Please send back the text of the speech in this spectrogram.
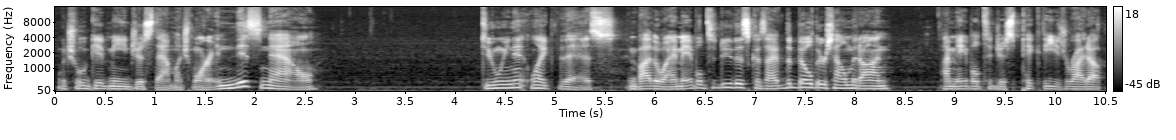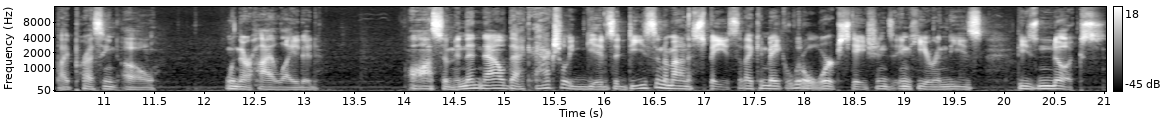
which will give me just that much more. And this now, doing it like this, and by the way, I'm able to do this because I have the builder's helmet on. I'm able to just pick these right up by pressing O when they're highlighted awesome. And then now that actually gives a decent amount of space that I can make little workstations in here in these, these nooks.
